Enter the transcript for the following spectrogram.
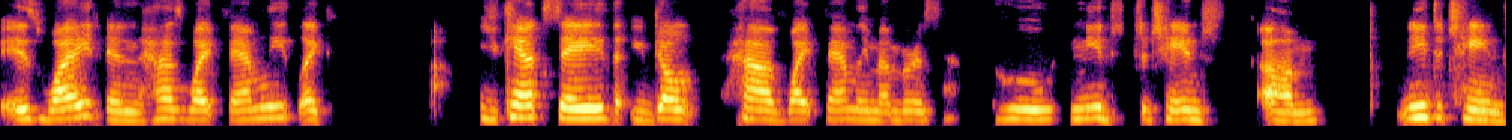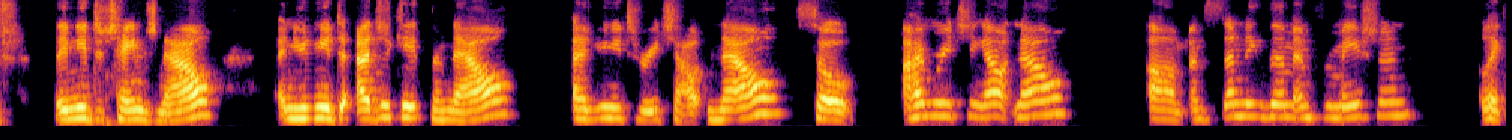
is white and has white family like you can't say that you don't have white family members who need to change um, need to change. They need to change now and you need to educate them now and you need to reach out now. So i'm reaching out now um, i'm sending them information like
